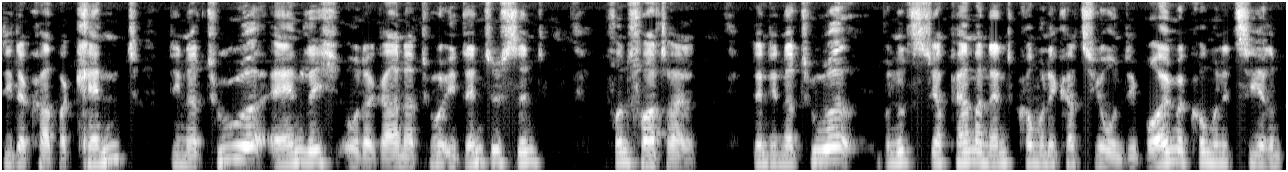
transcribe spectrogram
die der Körper kennt, die naturähnlich oder gar naturidentisch sind, von Vorteil. Denn die Natur benutzt ja permanent Kommunikation. Die Bäume kommunizieren,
